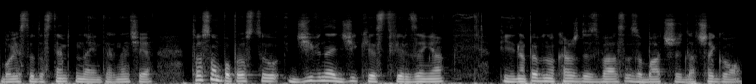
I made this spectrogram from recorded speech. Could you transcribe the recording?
bo jest to dostępne na internecie. To są po prostu dziwne, dzikie stwierdzenia i na pewno każdy z Was zobaczy, dlaczego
